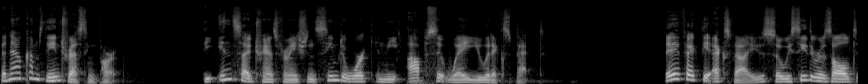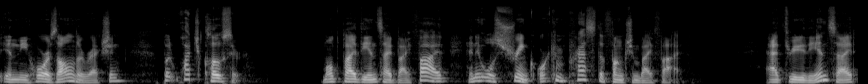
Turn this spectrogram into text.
But now comes the interesting part. The inside transformations seem to work in the opposite way you would expect. They affect the x values, so we see the result in the horizontal direction, but watch closer. Multiply the inside by 5, and it will shrink or compress the function by 5. Add 3 to the inside,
